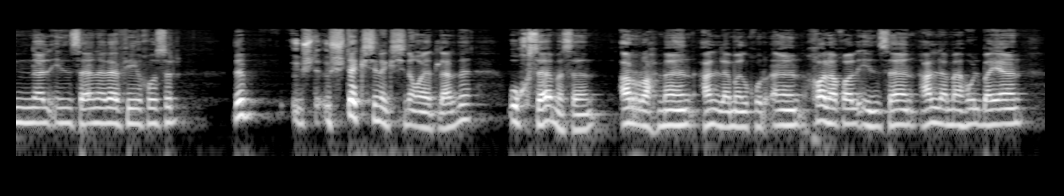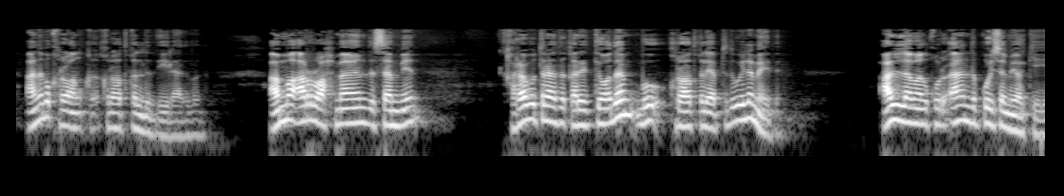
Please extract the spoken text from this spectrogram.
innal insana lafi xusr deb uchta uchta kichkina kichkina oyatlarni o'qisa masalan ar rohman allamal qur'an xalaqal inson allamahul bayan ana bu qiroat qildi deyiladi buni. Ammo ar rohman desam men qarab o'tiradi qarayotgan odam bu qiroat qilyapti deb o'ylamaydi. Allamal qur'an deb qo'ysam yoki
